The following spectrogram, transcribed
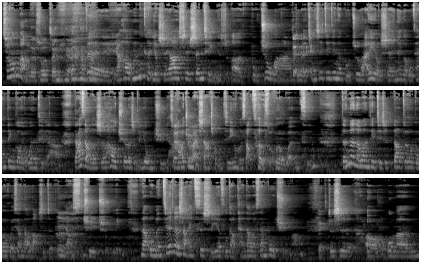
超忙的，说真的。对，然后嗯，可有谁要是申请呃补助啊，对对不对？城市基金的补助啊，哎，有谁那个午餐订购有问题啊？打扫的时候缺了什么用具啊？还要去买杀虫剂，因为我们扫厕所会有蚊子等等的问题，其实到最后都会回向到老师这边嗯要去处理。那我们接着上一次实业辅导谈到了三部曲嘛，对就是呃，我们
